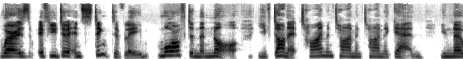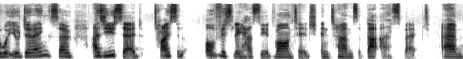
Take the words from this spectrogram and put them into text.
Whereas if you do it instinctively, more often than not, you've done it time and time and time again. You know what you're doing. So, as you said, Tyson obviously has the advantage in terms of that aspect. Um,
